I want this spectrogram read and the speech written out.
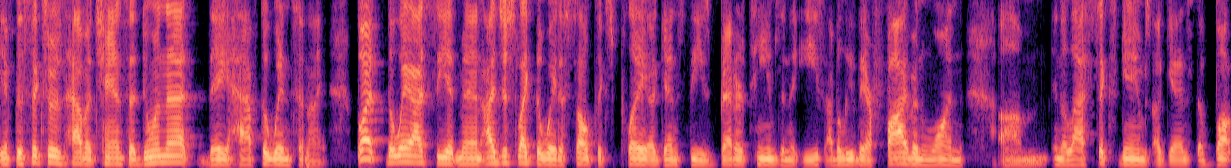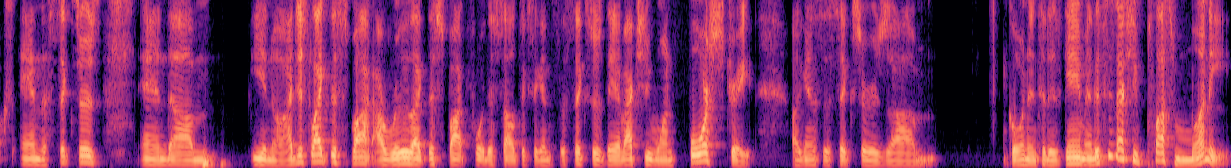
if the Sixers have a chance at doing that, they have to win tonight. But the way I see it, man, I just like the way the Celtics play against these better teams in the East. I believe they are five and one um, in the last six games against the Bucks and the Sixers, and um, you know, I just like this spot. I really like this spot for the Celtics against the Sixers. They have actually won four straight against the Sixers um, going into this game, and this is actually plus money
